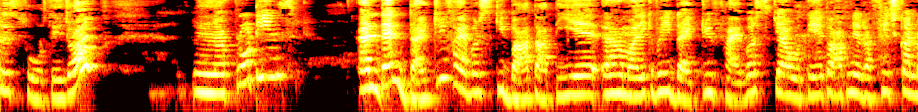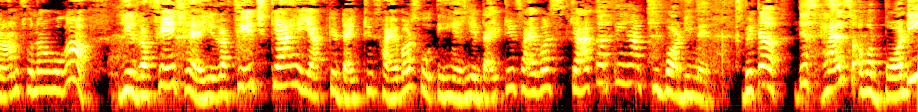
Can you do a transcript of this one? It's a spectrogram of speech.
rich sources of proteins and then dietary fibres की बात आती है हमारी कि भाई डाइट्री फाइबर्स क्या होते हैं? तो आपने रफेज का नाम सुना होगा। ये रफेज है, ये रफेज क्या है? ये आपके डाइट्री फाइबर्स होते हैं। ये डाइट्री फाइबर्स क्या करते हैं आपकी बॉडी में? बेटा this help our body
